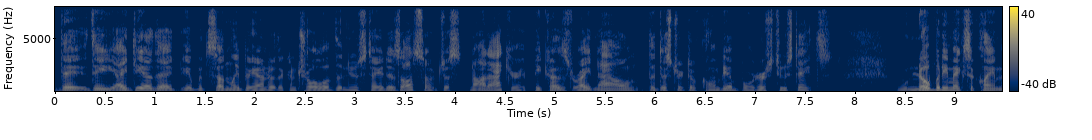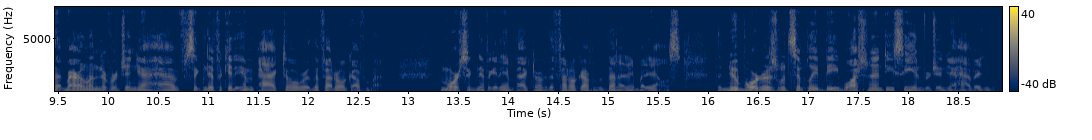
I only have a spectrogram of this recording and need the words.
the the idea that it would suddenly be under the control of the new state is also just not accurate because right now the District of Columbia borders two states. Nobody makes a claim that Maryland or Virginia have significant impact over the federal government, more significant impact over the federal government than anybody else. The new borders would simply be Washington D.C. and Virginia having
